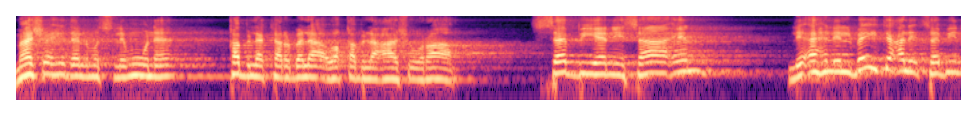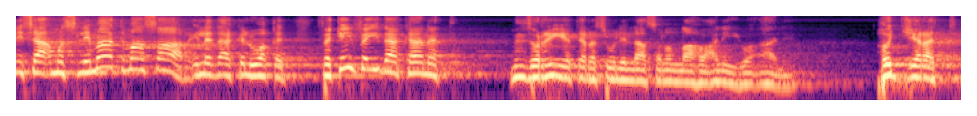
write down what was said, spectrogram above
ما شهد المسلمون قبل كربلاء وقبل عاشوراء؟ سبي نساء لأهل البيت علي سبي نساء مسلمات ما صار إلى ذاك الوقت. فكيف إذا كانت من ذرية رسول الله صلى الله عليه وآله؟ هجرت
